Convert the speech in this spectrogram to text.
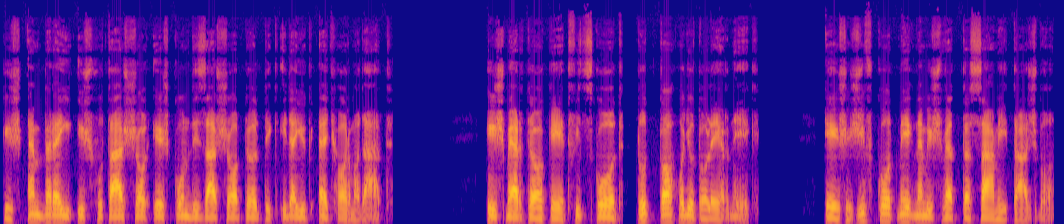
kis emberei is futással és kondizással töltik idejük egyharmadát. Ismerte a két fickót, tudta, hogy utolérnék. És Zsivkót még nem is vette számításba.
